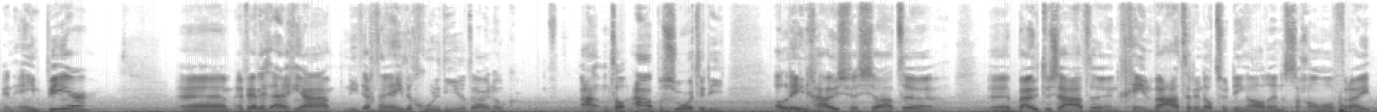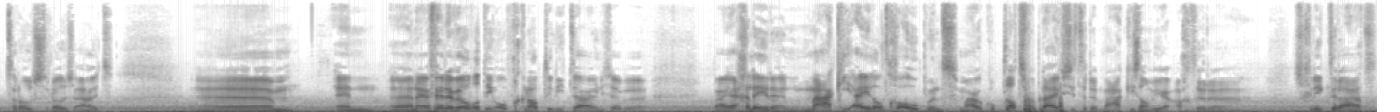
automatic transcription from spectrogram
en één beer. Ehm, en verder is eigenlijk ja, niet echt een hele goede dierentuin. Ook aantal apensoorten die alleen gehuisvest zaten, eh, buiten zaten en geen water en dat soort dingen hadden. En dat zag allemaal vrij troosteloos uit. Ehm, en eh, nou ja, verder wel wat dingen opgeknapt in die tuin. Ze hebben een paar jaar geleden een maki-eiland geopend. Maar ook op dat verblijf zitten de maki's dan weer achter eh, schrikdraad.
